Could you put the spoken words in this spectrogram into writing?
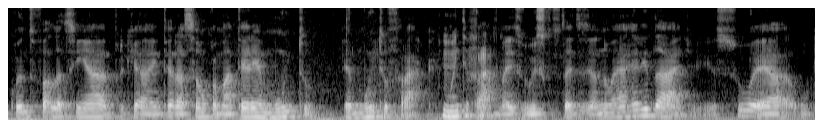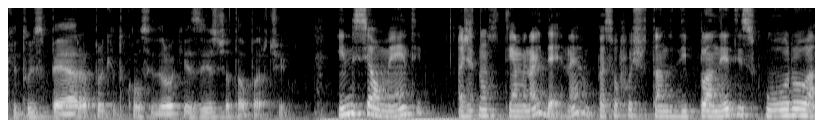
quando fala assim, ah, porque a interação com a matéria é muito, é muito fraca. Muito Tá, fraco. mas isso que tu está dizendo não é a realidade. Isso é o que tu espera porque tu considerou que existe a tal partícula. Inicialmente, a gente não tinha a menor ideia, né? O pessoal foi chutando de planeta escuro a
